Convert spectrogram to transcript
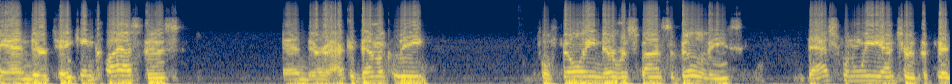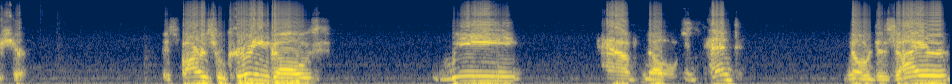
and they're taking classes and they're academically fulfilling their responsibilities, that's when we enter the picture. As far as recruiting goes, we have no intent, no desire.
